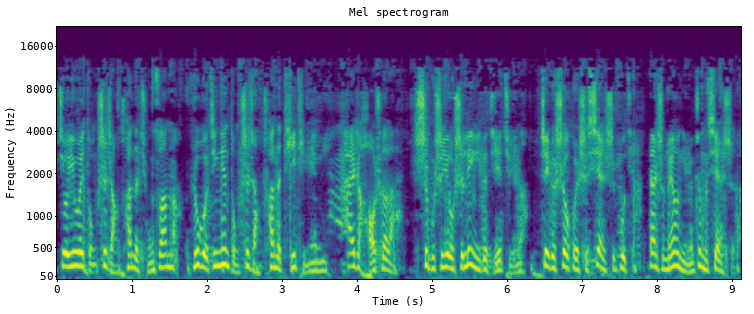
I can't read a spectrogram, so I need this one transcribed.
就因为董事长穿的穷酸吗？如果今天董事长穿的体体面面，开着豪车来，是不是又是另一个结局呢？这个社会是现实不假，但是没有你们这么现实的。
